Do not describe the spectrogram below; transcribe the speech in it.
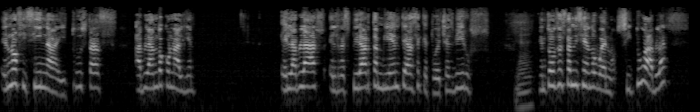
en una oficina y tú estás hablando con alguien, el hablar, el respirar también te hace que tú eches virus. Mm. Entonces están diciendo, bueno, si tú hablas,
